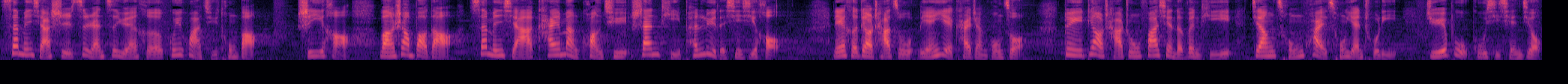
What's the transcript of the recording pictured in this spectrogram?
三门峡市自然资源和规划局通报，十一号网上报道三门峡开曼矿区山体喷绿的信息后。联合调查组连夜开展工作，对调查中发现的问题将从快从严处理，绝不姑息迁就。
